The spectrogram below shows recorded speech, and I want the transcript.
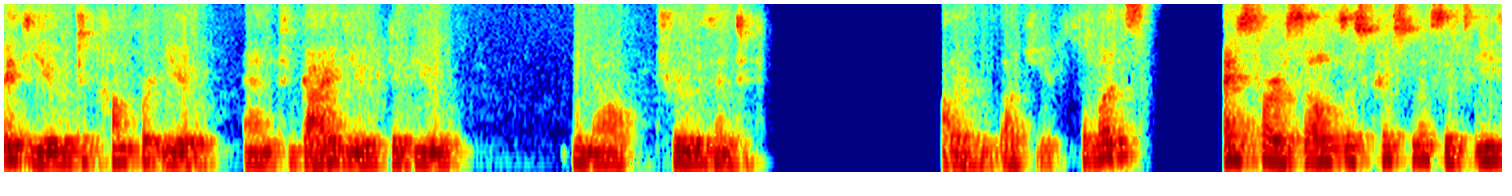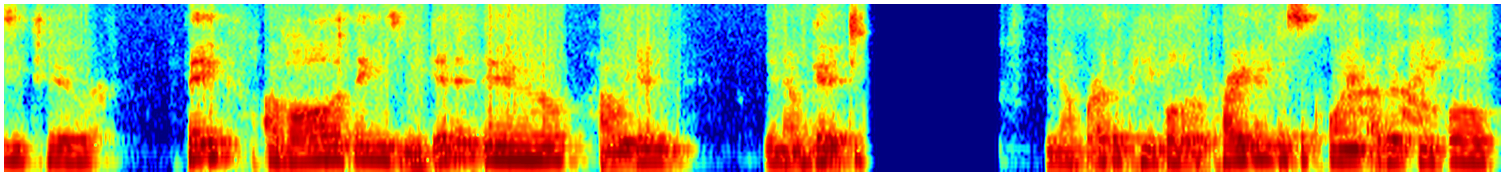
with you to comfort you and to guide you, give you, you know, truth and to Father who loves you. So let's nice for ourselves this Christmas. It's easy to think of all the things we didn't do, how we didn't, you know, get it to, you know, for other people that we're probably going to disappoint other people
